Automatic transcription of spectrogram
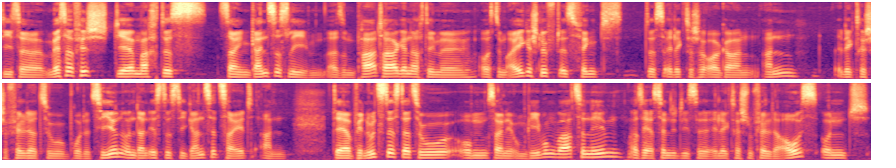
Dieser Messerfisch, der macht es sein ganzes Leben. Also ein paar Tage nachdem er aus dem Ei geschlüpft ist, fängt das elektrische Organ an, elektrische Felder zu produzieren und dann ist es die ganze Zeit an. Der benutzt es dazu, um seine Umgebung wahrzunehmen. Also er sendet diese elektrischen Felder aus und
